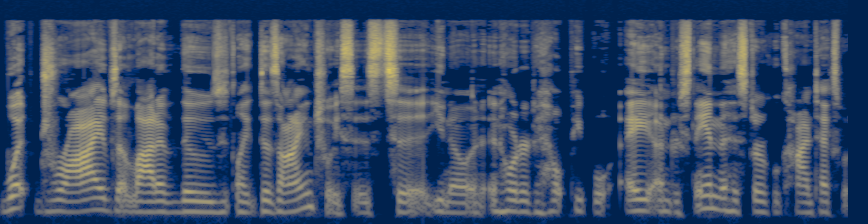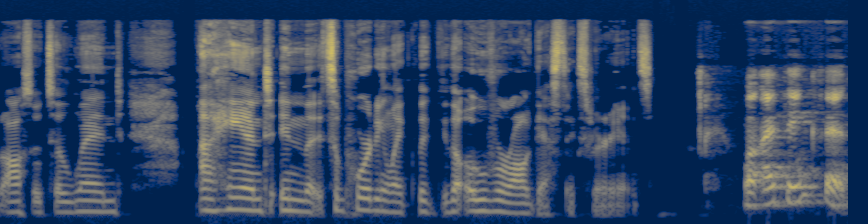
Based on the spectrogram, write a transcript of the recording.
what drives a lot of those like design choices to, you know, in, order to help people a understand the historical context but also to lend a hand in the supporting like the, the overall guest experience. Well, I think that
